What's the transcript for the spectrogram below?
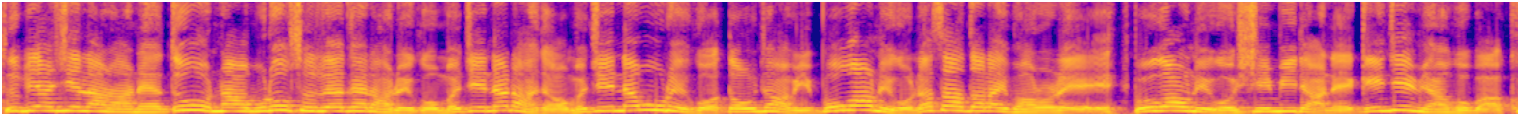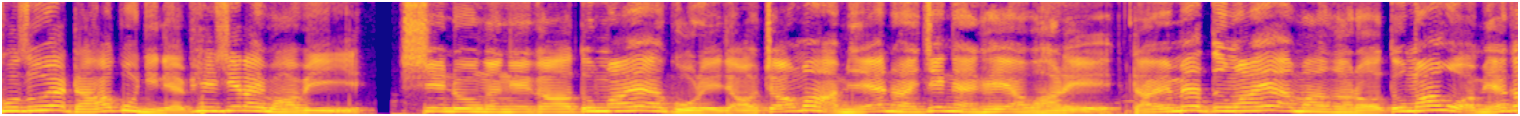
သူပြန်ရှင်လာတာနဲ့သူ့ကိုနှာဘူးလို့ဆွဆွဲခဲ့တာတွေကိုမကျေနပ်တာကြောင့်မကျေနပ်မှုတွေကိုအသုံးချပြီးပိုးကောင်းတွေကိုလက်စားတက်လိုက်ပါတော့တယ်ပိုးကောင်းတွေကိုရှင်းပြီးတာနဲ့ကင်းချင်းများကိုပါခုဆိုရဲ့ဓာတ်အကူကြီးနဲ့ဖြည့်ရှင်းလိုက်ပါပြီရှင်တို့ငငယ်ကသူမရဲ့အကိုတွေကြောင့်ကျောင်းမအမြဲအနိုင်ကျင့်ခံခဲ့ရပါတယ်ဒါပေမဲ့သူမရဲ့အမကတော့သူမကိုအမြဲက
